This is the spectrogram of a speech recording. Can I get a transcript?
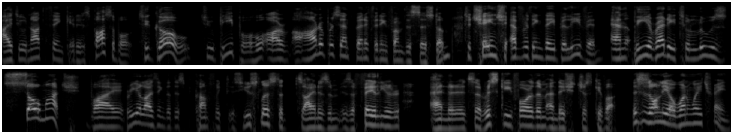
I do not think it is possible to go to people who are 100% benefiting from the system to change everything they believe in and be ready to lose so much by realizing that this conflict is useless, that Zionism is a failure, and it's a risky for them and they should just give up. This is only a one way train.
